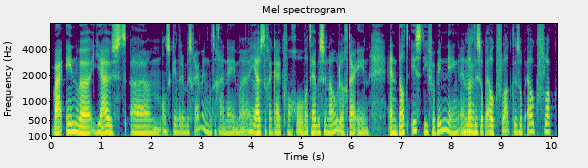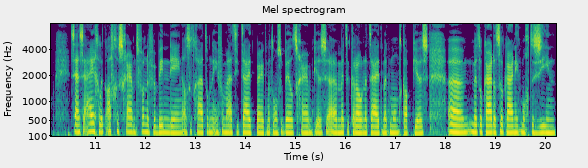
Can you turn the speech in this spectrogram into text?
waarin we juist um, onze kinderen in bescherming moeten gaan nemen. En juist te gaan kijken van: goh, wat hebben ze nodig daarin? En dat is die verbinding. En ja. dat is op elk vlak. Dus op elk vlak zijn ze eigenlijk afgeschermd van de verbinding als het gaat om de informatietijdperk met onze beeldschermpjes, uh, met de coronatijd, met mondkapjes, uh, met elkaar dat ze elkaar niet mochten zien.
